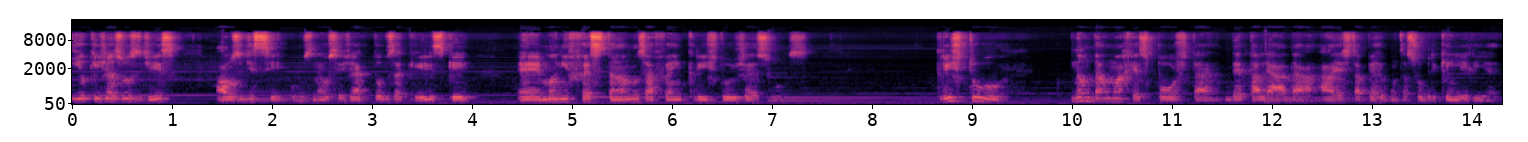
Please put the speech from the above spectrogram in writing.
e o que Jesus diz aos discípulos, né? ou seja, a todos aqueles que é, manifestamos a fé em Cristo Jesus. Cristo não dá uma resposta detalhada a esta pergunta sobre quem ele é,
